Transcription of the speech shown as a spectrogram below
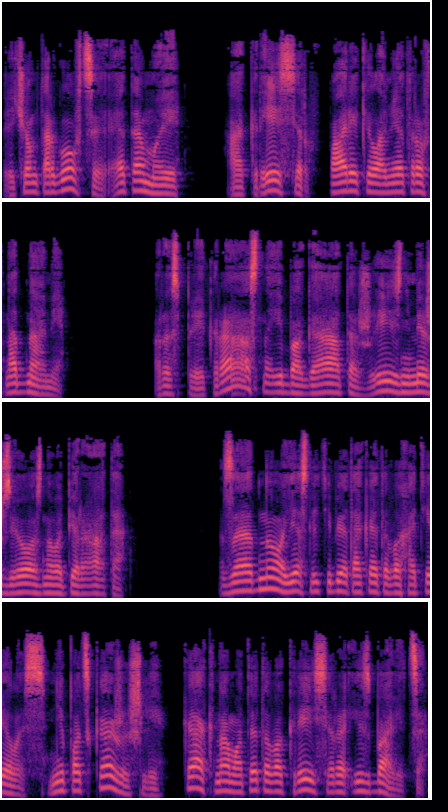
Причем торговцы – это мы, а крейсер в паре километров над нами. Распрекрасна и богата жизнь межзвездного пирата. Заодно, если тебе так этого хотелось, не подскажешь ли, как нам от этого крейсера избавиться?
